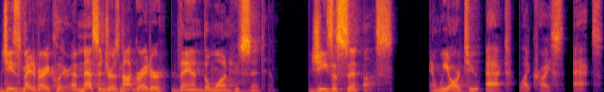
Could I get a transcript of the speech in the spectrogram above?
Jesus made it very clear a messenger is not greater than the one who sent him. Jesus sent us, and we are to act like Christ acts.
